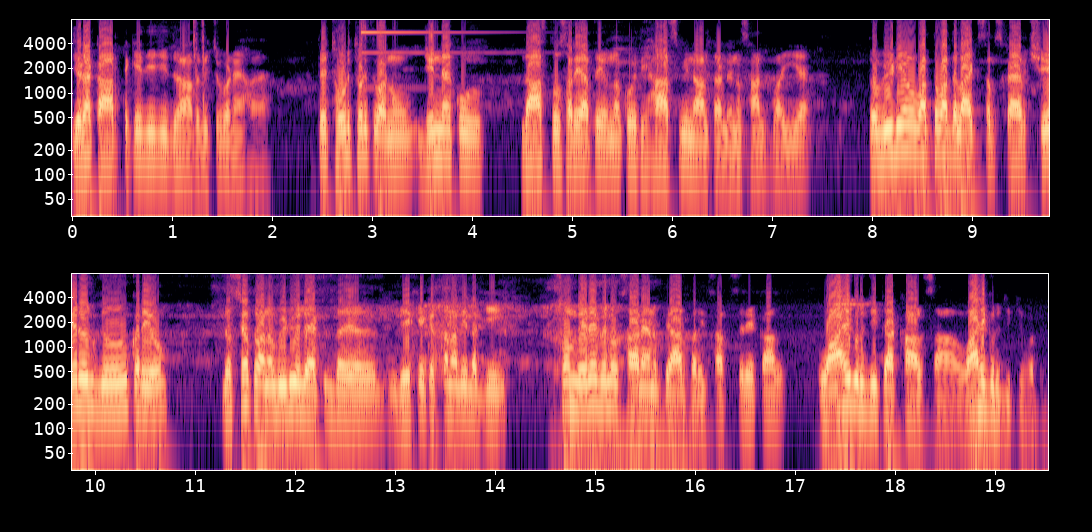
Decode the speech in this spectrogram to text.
ਜਿਹੜਾ ਕਾਰਤਿਕੇ ਦੀ ਜੀ ਯਾਦ ਵਿੱਚ ਬਣਿਆ ਹੋਇਆ ਹੈ। ਤੇ ਥੋੜੀ ਥੋੜੀ ਤੁਹਾਨੂੰ ਜਿੰਨਾ ਕੋ ਦਾਸ ਤੋਂ ਸਰਿਆ ਤੇ ਉਹਨਾਂ ਕੋ ਇਤਿਹਾਸ ਵੀ ਨਾਲ ਤੁਹਾਡੇ ਨਾਲ ਸਾਂਝ ਪਾਈ ਹੈ। ਤਾਂ ਵੀਡੀਓ ਨੂੰ ਵੱਧ ਤੋਂ ਵੱਧ ਲਾਈਕ ਸਬਸਕ੍ਰਾਈਬ ਸ਼ੇਅਰ ਜ਼ਰੂਰ ਕਰਿਓ। ਦੱਸਿਓ ਤੁਹਾਨੂੰ ਵੀਡੀਓ ਲੈ ਕੇ, ਦੇਖ ਕੇ ਕਿਸ ਤਰ੍ਹਾਂ ਦੀ ਲੱਗੀ। ਸੋ ਮੇਰੇ ਵੱਲੋਂ ਸਾਰਿਆਂ ਨੂੰ ਪਿਆਰ ਭਰੀ ਸਤਿ ਸ੍ਰੀ ਅਕਾਲ। ਵਾਹਿਗੁਰੂ ਜੀ ਕਾ ਖਾਲਸਾ, ਵਾਹਿਗੁਰੂ ਜੀ ਕੀ ਫਤਿਹ।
